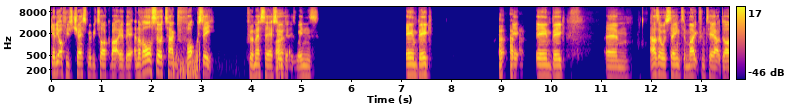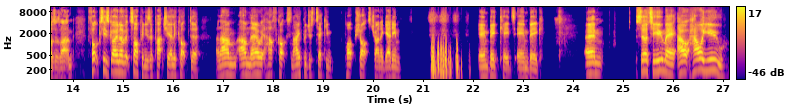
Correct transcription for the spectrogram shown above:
get it off his chest, maybe talk about it a bit. And I've also tagged Foxy from SAS Who Right. Dares Wins. Aim big, Uh, uh, aim big. Um, as I was saying to Mike from TA Outdoors, I was like, Foxy's going over top in his Apache helicopter, and I'm I'm there with half-cock sniper, just taking pop shots, trying to get him. Aim big, kids, aim big. Um, so to you, mate, how how are you?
